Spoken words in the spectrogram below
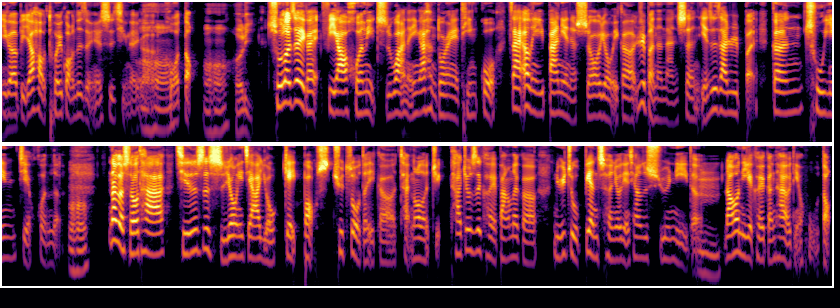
一个比较好推广这整件事情的一个活动。嗯哼，合理。除了这个 VR 婚礼之外呢，应该很多人也听过，在二零一八年的时候，有一个日本的男生也是在日本跟初音结婚了。嗯哼，那个时候，他其实是使用一家由 Gatebox 去做的一个 technology，它就是可以帮那个女主变成有点像是虚拟的，然后你也可以跟她有点互动。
